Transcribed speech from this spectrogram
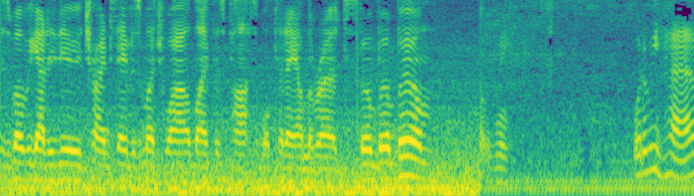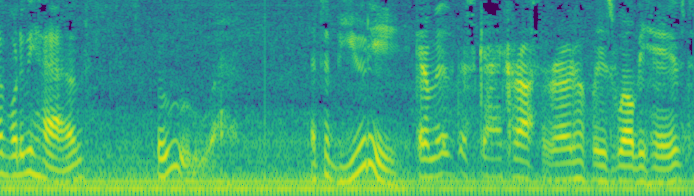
is what we got to do to try and save as much wildlife as possible today on the roads. Boom, boom, boom. What do we have? What do we have? Ooh, that's a beauty. Gonna move this guy across the road. Hopefully he's well behaved.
